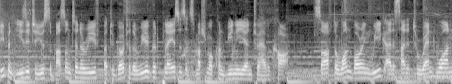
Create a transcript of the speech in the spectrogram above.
Cheap and easy to use the bus on Tenerife, but to go to the real good places it's much more convenient to have a car. So after one boring week I decided to rent one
